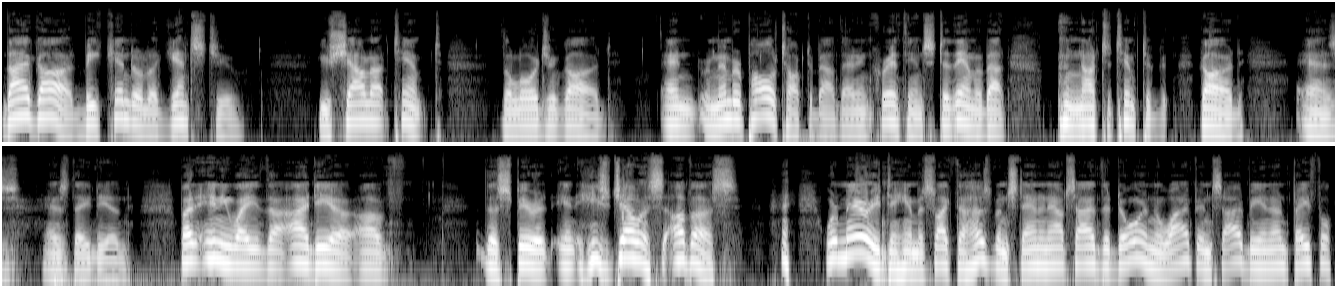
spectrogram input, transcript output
thy God be kindled against you. You shall not tempt the Lord your God. And remember, Paul talked about that in Corinthians to them about not to tempt God as as they did. But anyway, the idea of the Spirit, in, He's jealous of us. We're married to him. It's like the husband standing outside the door and the wife inside being unfaithful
